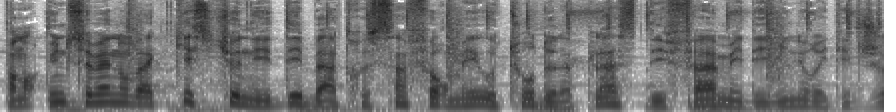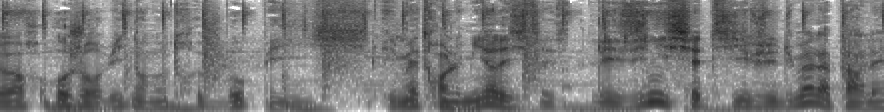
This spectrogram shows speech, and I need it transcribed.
pendant une semaine on va questionner, débattre, s'informer autour de la place des femmes et des minorités de genre aujourd'hui dans notre beau pays, et mettre en lumière les, les initiatives, j'ai du mal à parler,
